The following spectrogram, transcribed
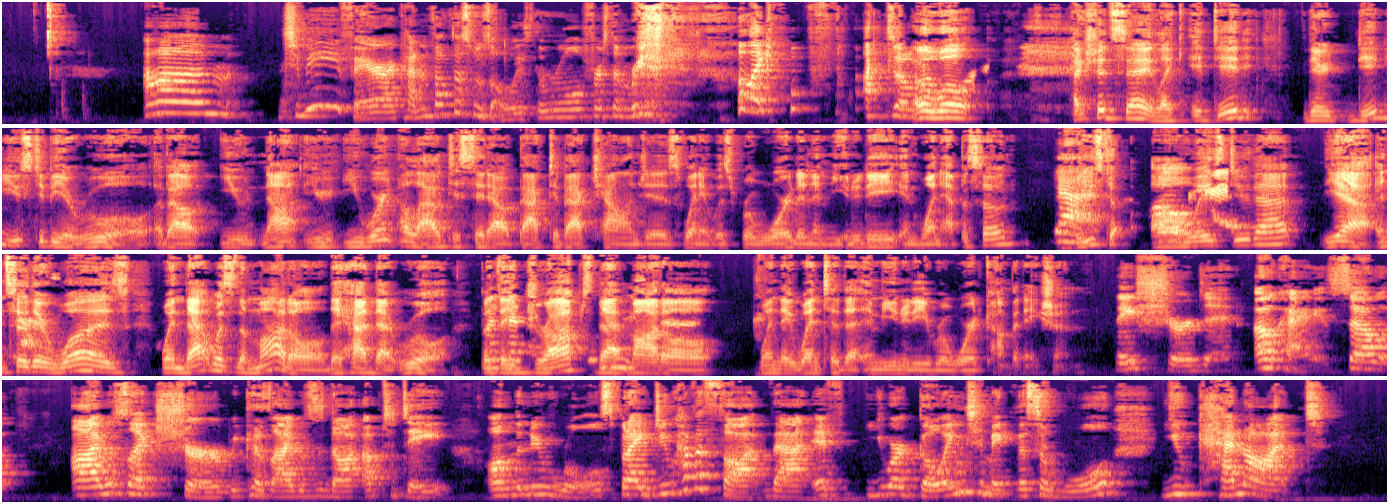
Um, to be fair, I kind of thought this was always the rule for some reason. like, I don't know. Oh well, I should say like it did. There did used to be a rule about you not you you weren't allowed to sit out back to back challenges when it was reward and immunity in one episode. They yeah, used to always do that. Yeah, and so there was when that was the model, they had that rule, but But they dropped that model when they went to the immunity reward combination. they sure did. Okay, so I was like, sure, because I was not up to date on the new rules. But I do have a thought that if you are going to make this a rule, you cannot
